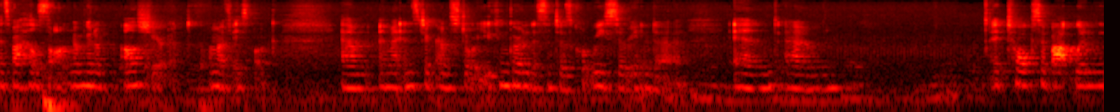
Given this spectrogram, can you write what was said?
It's by Hillsong. I'm gonna, I'll share it on my Facebook, um, and my Instagram story. You can go and listen to. it. It's called We Surrender and um, it talks about when we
